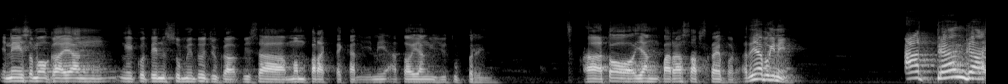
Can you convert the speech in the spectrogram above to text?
Ini semoga yang ngikutin Zoom itu juga bisa mempraktekkan ini atau yang YouTuber ini. Atau yang para subscriber. Artinya begini. Ada nggak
